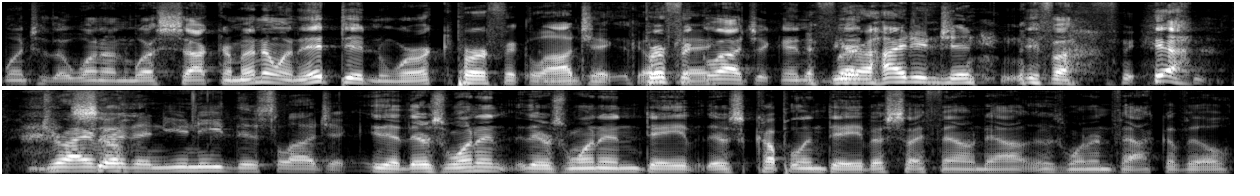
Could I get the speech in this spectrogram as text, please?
went to the one on West Sacramento and it didn't work, Perfect logic. Perfect okay? logic, and- if you're a hydrogen if I yeah driver, So- then you need this logic. Yeah, there's one in there's one in Dave. There's a couple in Davis. I found out there's one in Vacaville,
